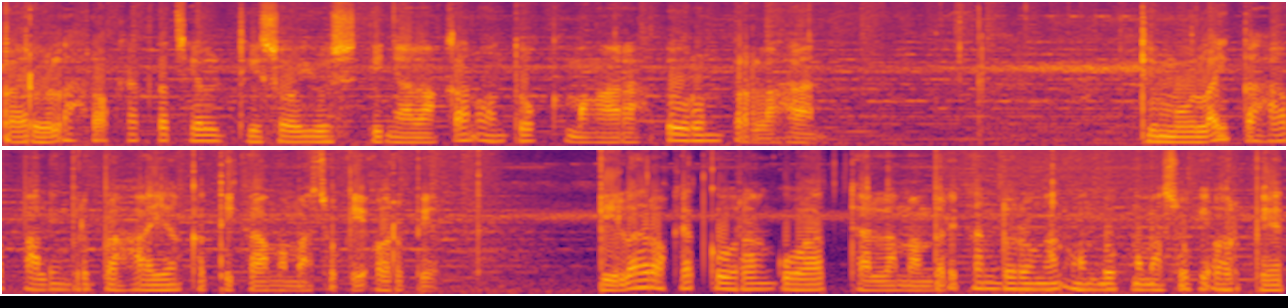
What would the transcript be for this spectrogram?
Barulah roket kecil di Soyuz dinyalakan untuk mengarah turun perlahan. Dimulai tahap paling berbahaya ketika memasuki orbit. Bila roket kurang kuat dalam memberikan dorongan untuk memasuki orbit,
